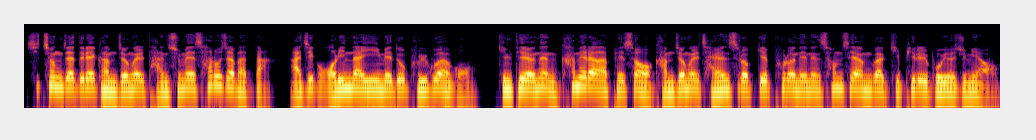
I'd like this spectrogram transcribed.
시청자들의 감정을 단숨에 사로잡았다. 아직 어린 나이임에도 불구하고 김태연은 카메라 앞에서 감정을 자연스럽게 풀어내는 섬세함과 깊이를 보여주며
